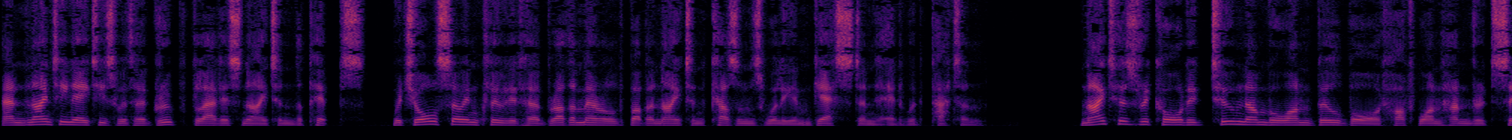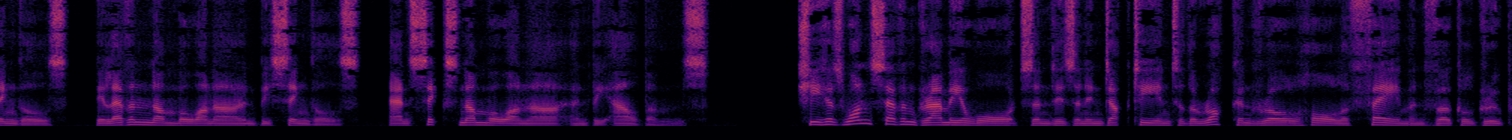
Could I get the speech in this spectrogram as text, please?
and 1980s with her group Gladys Knight and the Pips, which also included her brother Merald Bubba Knight and cousins William Guest and Edward Patten. Knight has recorded two number one Billboard Hot 100 singles, 11 number one R&B singles, and six number one R&B albums. She has won seven Grammy Awards and is an inductee into the Rock and Roll Hall of Fame and Vocal Group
